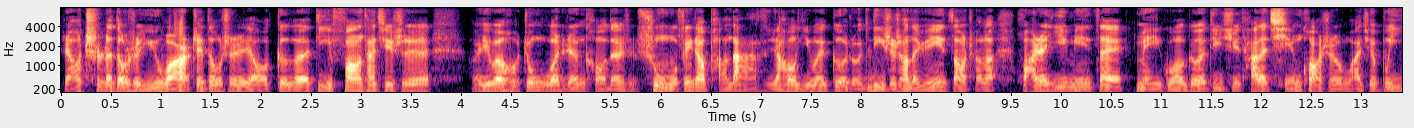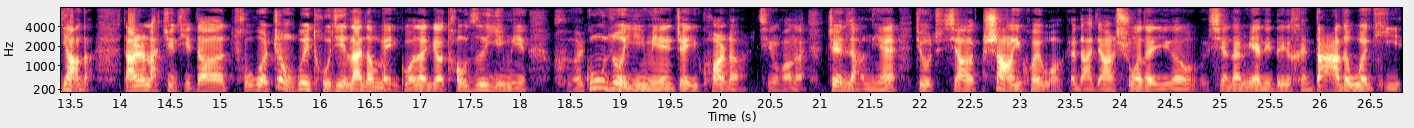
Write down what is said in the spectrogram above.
然后吃的都是鱼丸，这都是有各个地方它其实。因为中国人口的数目非常庞大，然后因为各种历史上的原因，造成了华人移民在美国各地区，它的情况是完全不一样的。当然了，具体的通过正规途径来到美国的，要投资移民和工作移民这一块呢情况呢，这两年就像上一回我跟大家说的一个，现在面临的一个很大的问题，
